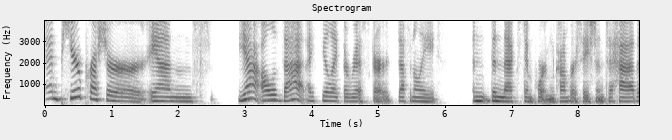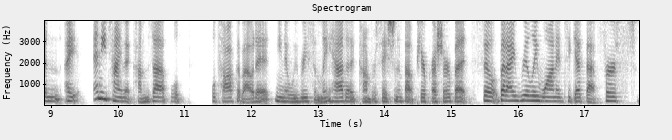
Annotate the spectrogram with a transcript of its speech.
and peer pressure and yeah, all of that. I feel like the risk are definitely and the next important conversation to have. And I anytime it comes up, we'll we'll talk about it. You know, we recently had a conversation about peer pressure, but so but I really wanted to get that first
